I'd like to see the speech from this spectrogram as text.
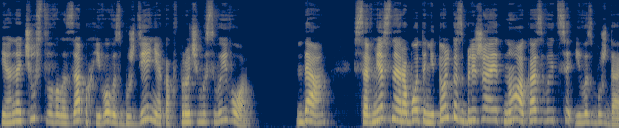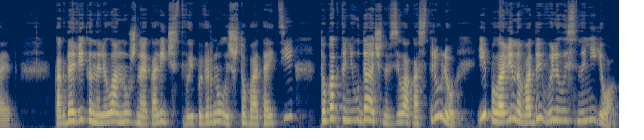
и она чувствовала запах его возбуждения, как, впрочем, и своего. Да, совместная работа не только сближает, но, оказывается, и возбуждает. Когда Вика налила нужное количество и повернулась, чтобы отойти – то как-то неудачно взяла кастрюлю, и половина воды вылилась на нее.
